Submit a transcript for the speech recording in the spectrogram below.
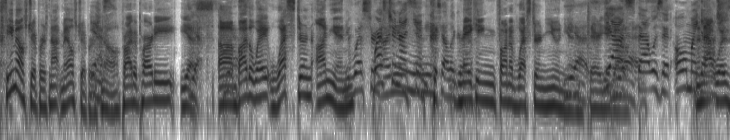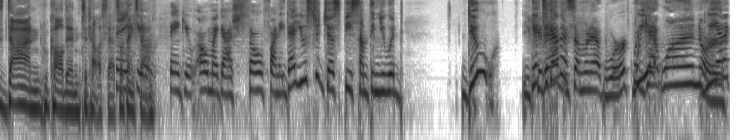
female strippers, not male strippers. Yes. No, private party. Yes. Yes, Um, yes. By the way, Western Onion Western, Western Onion, Onion. c- telegram. making fun of Western Union. Yes. There you go. yes, go. that was it. Oh my and gosh. that was Don who called in to tell us that. Thank so thanks, you. Don. Thank you. Oh my gosh, so funny. That used to just be something you would do. You Get together. someone at work would We- get one. Or We had a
